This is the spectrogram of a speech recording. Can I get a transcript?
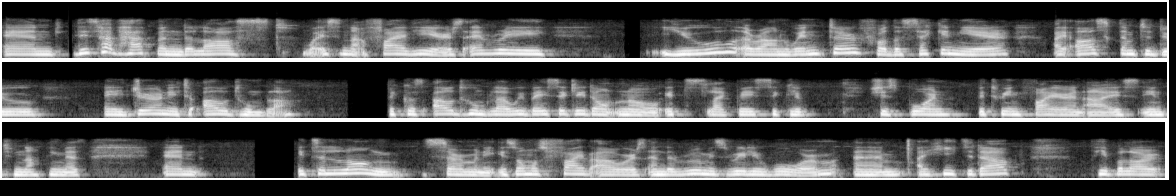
And this have happened the last what isn't that five years? Every Yule around winter for the second year I asked them to do a journey to Audhumbla because Audhumbla we basically don't know. It's like basically she's born between fire and ice into nothingness. And it's a long ceremony. It's almost five hours and the room is really warm. Um, i heat it up. People are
